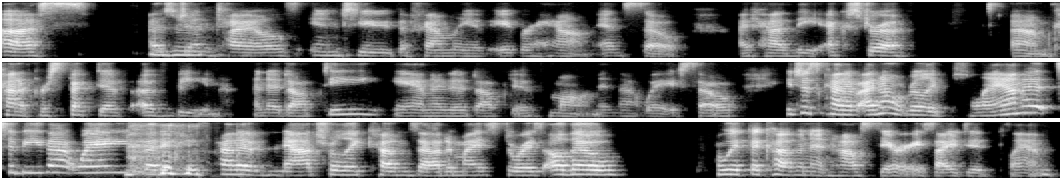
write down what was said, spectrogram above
us as mm-hmm. Gentiles into the family of Abraham. And so I've had the extra um, kind of perspective of being an adoptee and an adoptive mom in that way. So it just kind of, I don't really plan it to be that way, but it just kind of naturally comes out of my stories. Although with the Covenant House series, I did plan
